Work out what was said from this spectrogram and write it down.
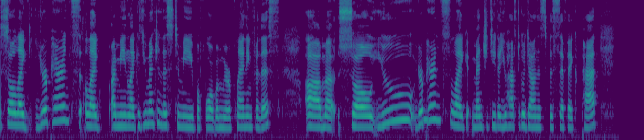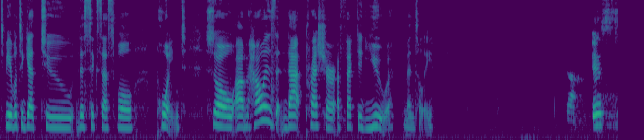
so like your parents, like I mean, like, cause you mentioned this to me before when we were planning for this. Um, so you, your parents, like mentioned to you that you have to go down a specific path to be able to get to this successful point. So, um, how has that pressure affected you mentally? Yeah. It's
